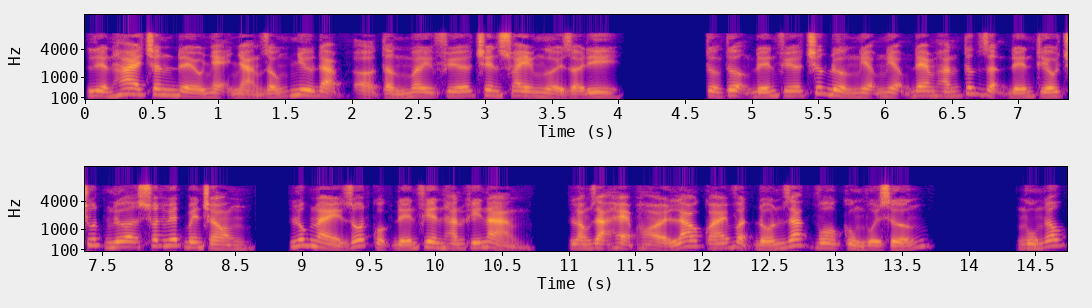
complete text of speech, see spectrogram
liền hai chân đều nhẹ nhàng giống như đạp ở tầng mây phía trên xoay người rời đi. Tưởng tượng đến phía trước đường nghiệm nghiệm đem hắn tức giận đến thiếu chút nữa xuất huyết bên trong, lúc này rốt cuộc đến phiên hắn khí nàng, lòng dạ hẹp hỏi lao quái vật đốn giác vô cùng vui sướng. Ngu ngốc.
